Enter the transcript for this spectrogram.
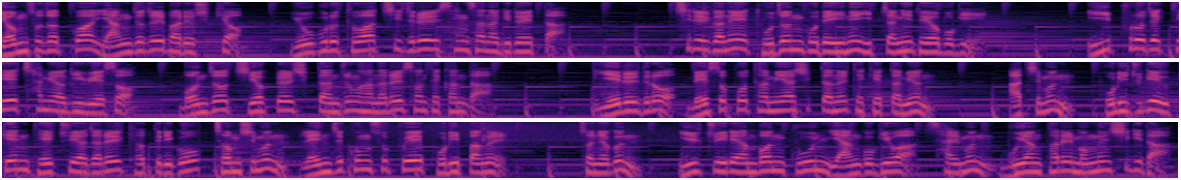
염소젖과 양젖을 발효시켜 요구르트와 치즈를 생산하기도 했다. 7일간의 도전 고대인의 입장이 되어보기. 이 프로젝트에 참여하기 위해서 먼저 지역별 식단 중 하나를 선택한다. 예를 들어 메소포타미아 식단을 택했다면 아침은 보리죽에 으깬 대추야자를 곁들이고 점심은 렌즈콩 수프에 보리빵을 저녁은 일주일에 한 번 구운 양고기와 삶은 무양파를 먹는 식이다.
